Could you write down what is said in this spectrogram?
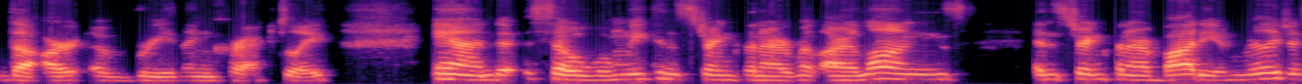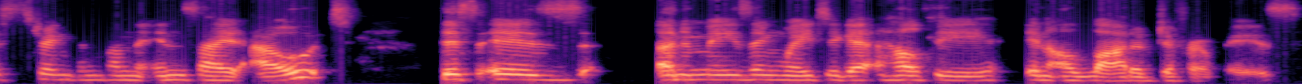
the art of breathing correctly and so when we can strengthen our our lungs and strengthen our body and really just strengthen from the inside out this is an amazing way to get healthy in a lot of different ways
